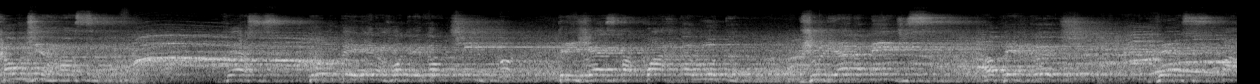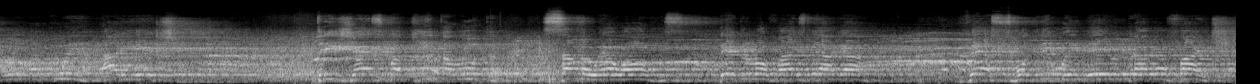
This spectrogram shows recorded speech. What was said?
Cão de Raça. Versus Bruno Pereira, Rodrigão Tim. Trigésima quarta luta. Juliana Mendes, Uppercut. Versus Paloma Cunha, Ariete. 35 luta, Samuel Alves, Pedro Novaes BH, versus Rodrigo Ribeiro, Dragon Fight.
